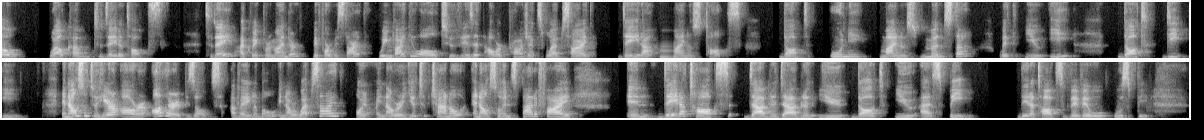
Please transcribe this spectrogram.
Hello, welcome to Data Talks. Today, a quick reminder before we start, we invite you all to visit our project's website, data-talks.uni-münster with ue dot de and also to hear our other episodes available in our website or in our YouTube channel and also in Spotify in Data Talks www.usp. Data Talks VVU USP.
